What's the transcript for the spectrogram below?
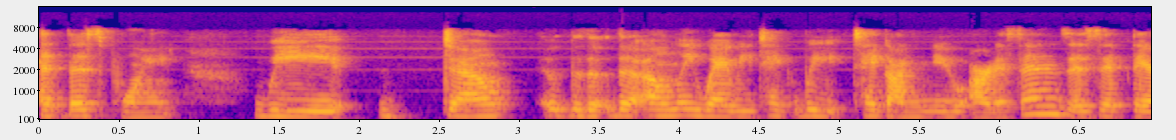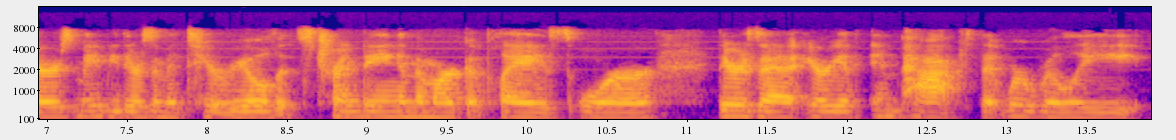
at this point, we don't the, the only way we take we take on new artisans is if there's maybe there's a material that's trending in the marketplace or there's an area of impact that we're really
